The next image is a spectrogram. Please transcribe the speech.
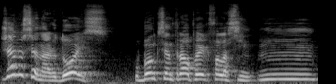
Já no cenário 2, o Banco Central pega e fala assim: hum,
